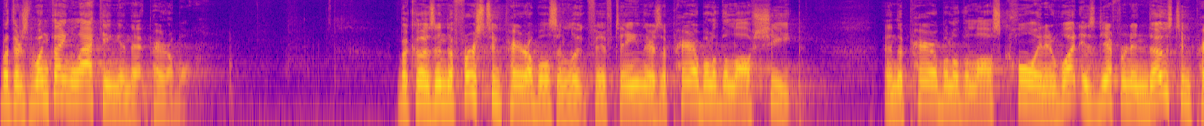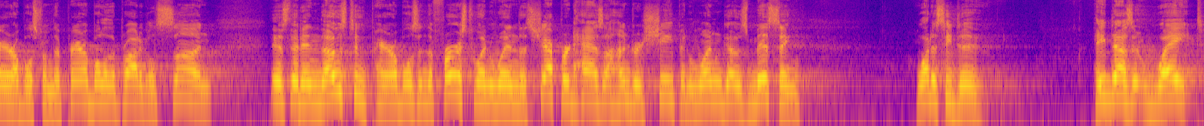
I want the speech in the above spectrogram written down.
But there's one thing lacking in that parable. Because in the first two parables in Luke 15, there's a parable of the lost sheep and the parable of the lost coin. And what is different in those two parables from the parable of the prodigal son is that in those two parables, in the first one, when the shepherd has a hundred sheep and one goes missing, what does he do? He doesn't wait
